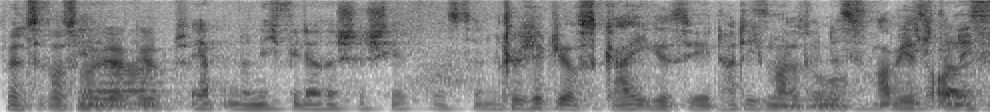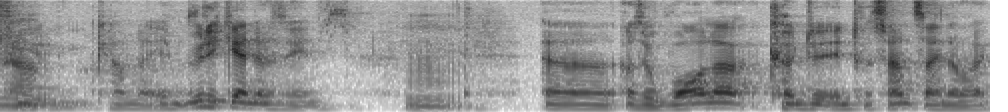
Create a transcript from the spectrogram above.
Wenn es sowas mal wieder Ja, gibt. ich habe noch nicht wieder recherchiert, wo es denn Ich glaube, ich habe die auf Sky gesehen. Hatte ich mal so. Das- Habe ich jetzt auch glaube, nicht mehr. Hm. Kam da eben. Würde ich gerne sehen. Äh, also Waller könnte interessant sein, aber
